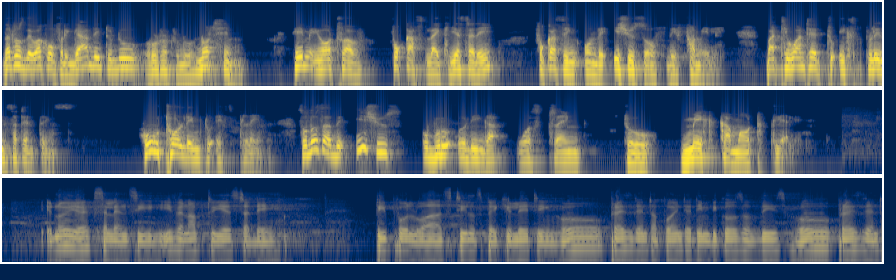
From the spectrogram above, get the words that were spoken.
That was the work of Rigathi to do, Ruto to do, not him. Him, he ought to have focused, like yesterday, focusing on the issues of the family. But he wanted to explain certain things. Who told him to explain? So those are the issues Oburu Odinga was trying to make come out clearly. You know, Your Excellency, even up to yesterday, people were still speculating. Oh, President appointed him because of this. Oh, President.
